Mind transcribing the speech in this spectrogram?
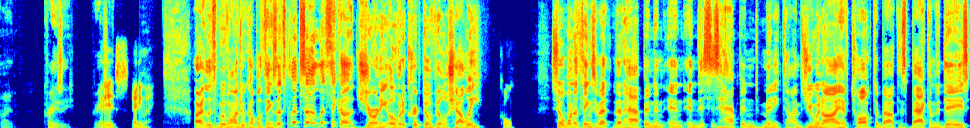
Right. Crazy. Crazy. It is. Anyway, All right, let's move on to a couple of things. Let's let's uh, let's take a journey over to Cryptoville, shall we? cool. So one of the things about that happened, and, and and this has happened many times. You and I have talked about this back in the days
